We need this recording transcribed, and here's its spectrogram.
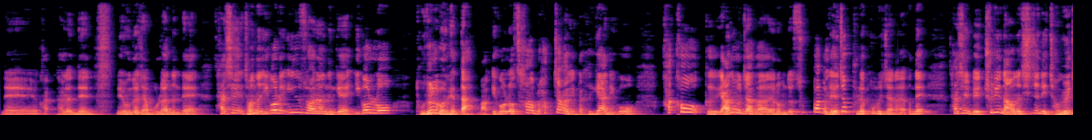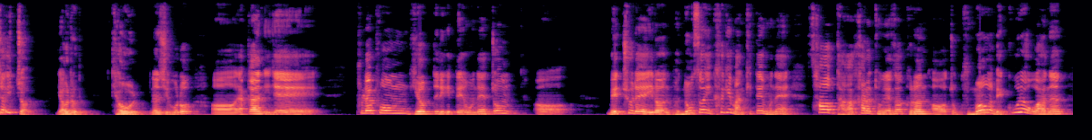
네, 가- 관련된 내용들 잘 몰랐는데 사실 저는 이거를 인수하려는 게 이걸로 돈을 벌겠다. 막 이걸로 사업을 확장하겠다. 그게 아니고 카카오 그 야놀자가 여러분들 숙박 레저 플랫폼이잖아요. 근데 사실 매출이 나오는 시즌이 정해져 있죠. 여름, 겨울 이런 식으로 어 약간 이제 플랫폼 기업들이기 때문에 좀 어 매출에 이런 변동성이 크게 많기 때문에 사업 다각화를 통해서 그런 어 좀 구멍을 메꾸려고 하는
